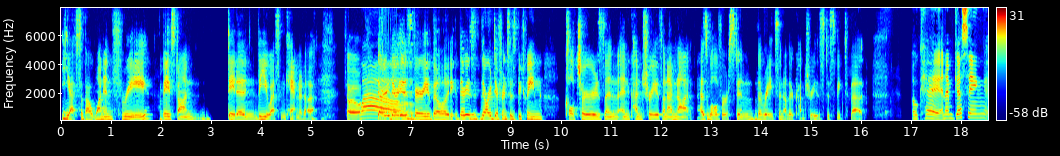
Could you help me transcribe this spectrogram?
Yes, about one in three, based on data in the US and Canada. So wow. there, there is variability. There is there are differences between cultures and, and countries, and I'm not as well versed in the rates in other countries to speak to that. Okay, and I'm guessing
